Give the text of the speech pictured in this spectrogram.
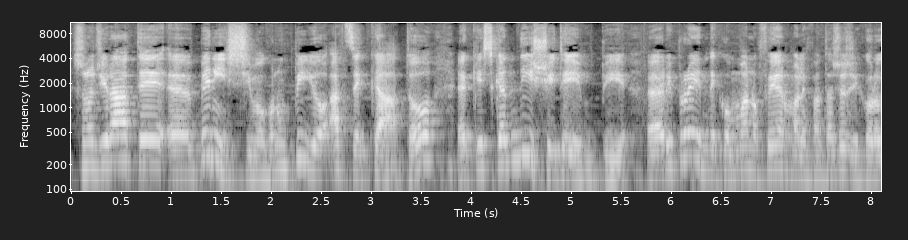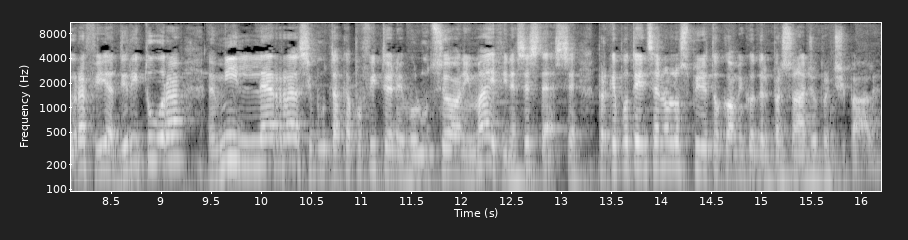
sono girate eh, benissimo, con un piglio azzeccato eh, che scandisce i tempi, eh, riprende con mano ferma le fantasiose coreografie, addirittura eh, Miller si butta a capofitto in evoluzioni mai fine a se stesse perché potenziano lo spirito comico del personaggio principale.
